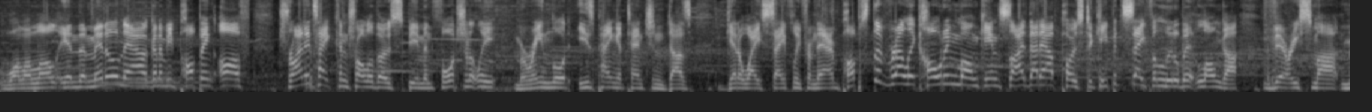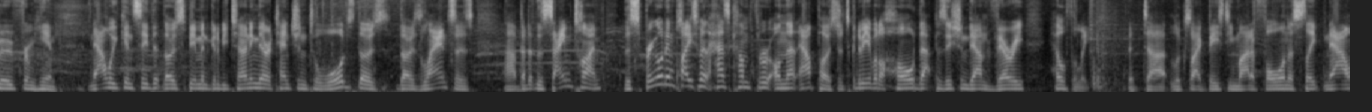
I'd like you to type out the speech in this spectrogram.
Wololo in the middle now, going to be popping off, trying to take control of those spearmen. Fortunately, Marine Lord is paying attention, does get away safely from there, and pops the Relic holding Monk inside that outpost to keep it safe a little bit longer. Very smart move from him. Now we can see that those spearmen are going to be turning their attention towards those those lancers, uh, but at the same time, the Springald emplacement has come through on that outpost. It's going to be able to hold that position down very healthily. But uh, looks like Beastie might have fallen asleep now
